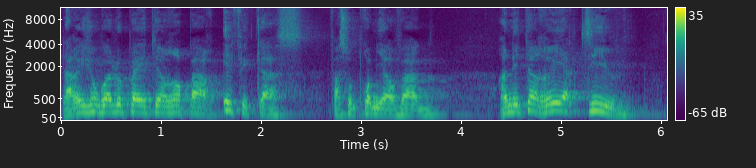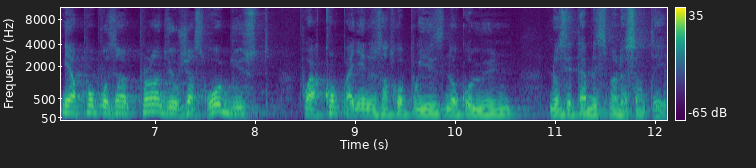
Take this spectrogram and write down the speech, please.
La région Guadeloupe a été un rempart efficace face aux premières vagues en étant réactive et en proposant un plan d'urgence robuste pour accompagner nos entreprises, nos communes, nos établissements de santé.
